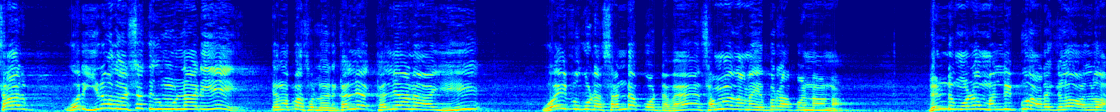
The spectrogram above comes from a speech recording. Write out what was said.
சார் ஒரு இருபது வருஷத்துக்கு முன்னாடி என்னப்பா அப்பா சொல்லுவாரு? கல்யா கல்யாணம் ஆகி ஒய்ஃபு கூட சண்டை போட்டவன் சமாதானம் எப்படா பண்ணான்னா? ரெண்டு முழம் மல்லிப்பூ அரை கிலோ அல்வா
